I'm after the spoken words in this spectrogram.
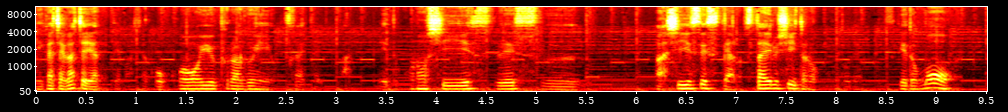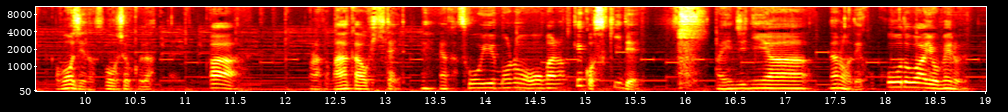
えー、ガチャガチャやってました。こうこういうプラグインを使えたりとか、えっ、ー、と、この CSS、あ、CSS ってあの、スタイルシートのことなんですけども、なんか文字の装飾だったりとか、なんかマーカーを引きたいとかね、なんかそういうものを、まあ、結構好きで、まあ、エンジニアなので、コードは読めるんで、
